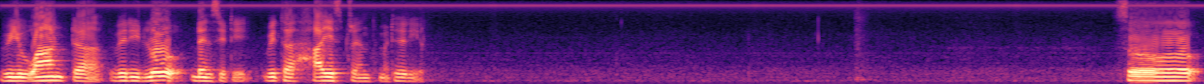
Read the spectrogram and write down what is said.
We want uh, very low density with a high strength material. So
